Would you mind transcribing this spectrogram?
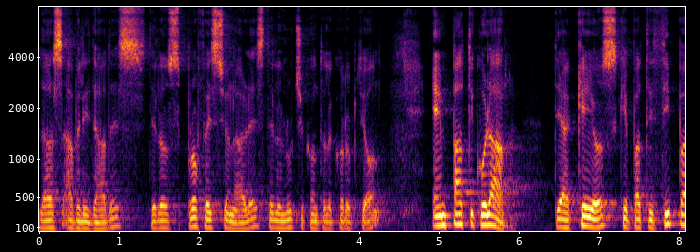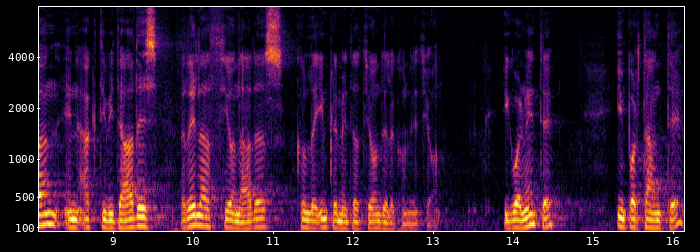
las habilidades de los profesionales de la lucha contra la corrupción, en particular de aquellos que participan en actividades relacionadas con la implementación de la Convención. Igualmente, importante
